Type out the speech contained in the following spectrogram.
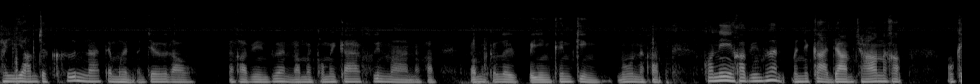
พยายามจะขึ้นนะ แต่เหมือนมันเจอเรานะครับเพื่อนๆแล้วมันก็ไม่กล้าขึ้นมานะครับ แล้วมันก็เลยปีนขึ้นกิ่งนู่นนะครับก็นี่ครับเพื่อนๆบรรยากาศยามเช้านะครับ โอเค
